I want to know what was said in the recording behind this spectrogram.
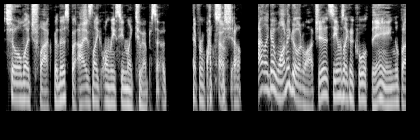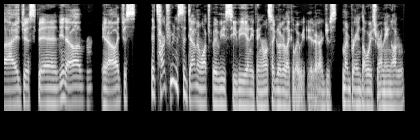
so much flack for this, but I've like only seen like two episodes. Never watched oh. the show. I like, I want to go and watch it. It seems like a cool thing, but I just been, you know, I'm, you know, I just, it's hard for me to sit down and watch movies, TV, anything unless I go to like a movie theater. I just, my brain's always running on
